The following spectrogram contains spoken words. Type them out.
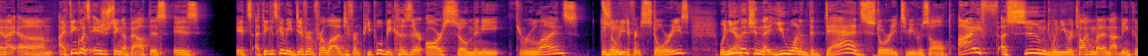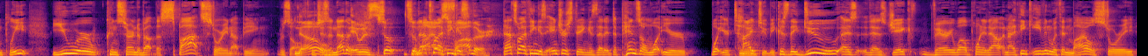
And I um I think what's interesting about this is it's I think it's going to be different for a lot of different people because there are so many through lines, so many different stories. When you mentioned that you wanted the dad's story to be resolved, I f- assumed when you were talking about it not being complete, you were concerned about the spot story not being resolved, No, which is another. it was so so the that's what I think father. is that's what I think is interesting is that it depends on what you're what you're tied Mm. to because they do as as Jake very well pointed out and I think even within Miles' story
